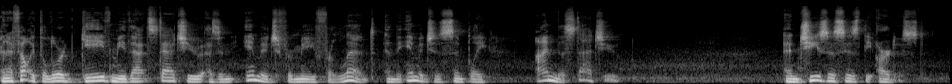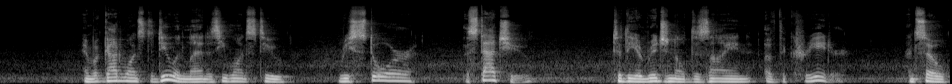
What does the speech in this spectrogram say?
And I felt like the Lord gave me that statue as an image for me for Lent. And the image is simply, I'm the statue. And Jesus is the artist. And what God wants to do in Lent is He wants to restore the statue to the original design of the Creator. And so,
